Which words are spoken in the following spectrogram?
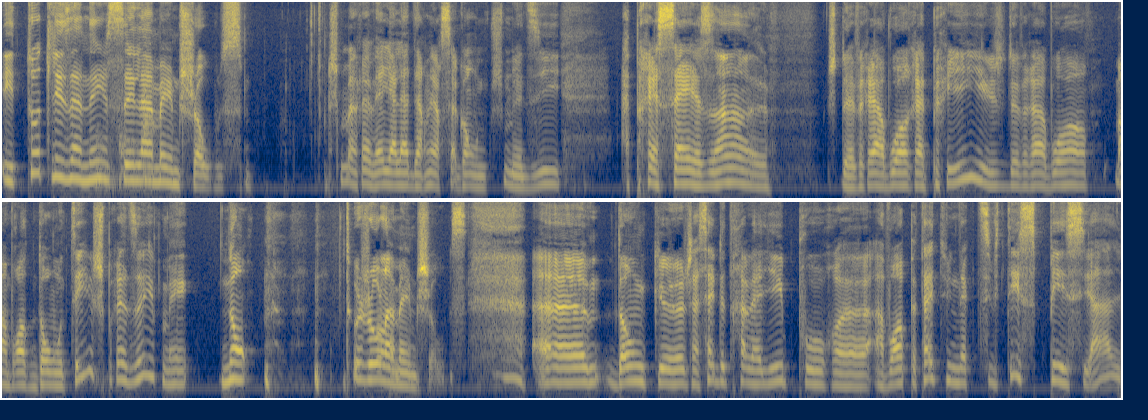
Et toutes les années, c'est la même chose. Je me réveille à la dernière seconde. Je me dis, après 16 ans, euh, je devrais avoir appris, je devrais avoir m'avoir dompté, je pourrais dire, mais non. Toujours la même chose. Euh, donc, euh, j'essaie de travailler pour avoir peut-être une activité spéciale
